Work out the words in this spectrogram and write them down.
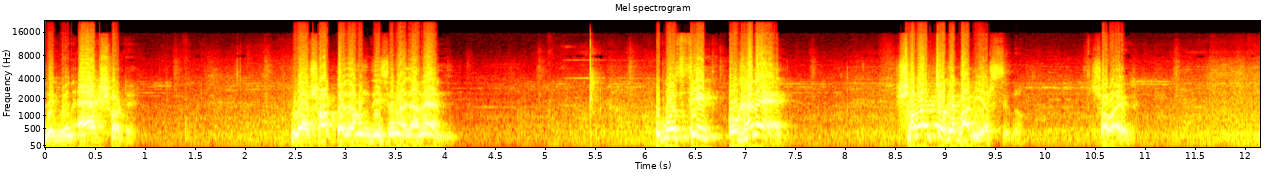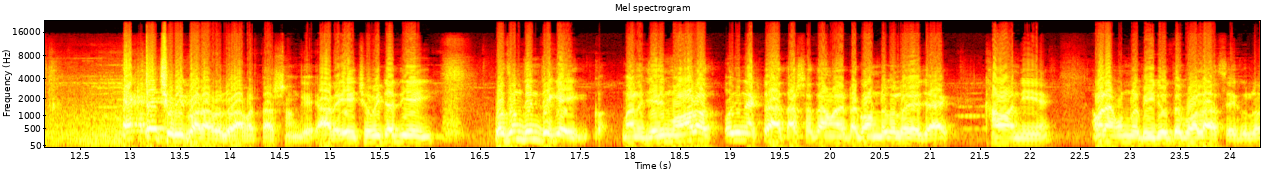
দেখবেন এক শটে পুরো শটটা যখন দিছে না জানেন? উপস্থিত ওখানে সবার চোখে বাড়ি আসছিল। সবাই। একটাই ছবি করা হলো আমার তার সঙ্গে। আর এই ছবিটা দিয়েই প্রথম দিন থেকেই মানে যেদিন মহরত ওদিন একটা, তার সাথে আমার একটা গন্ডগোল হয়ে যায় খাওয়া নিয়ে। আমার অন্য ভিডিওতে বলা আছে এগুলো।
